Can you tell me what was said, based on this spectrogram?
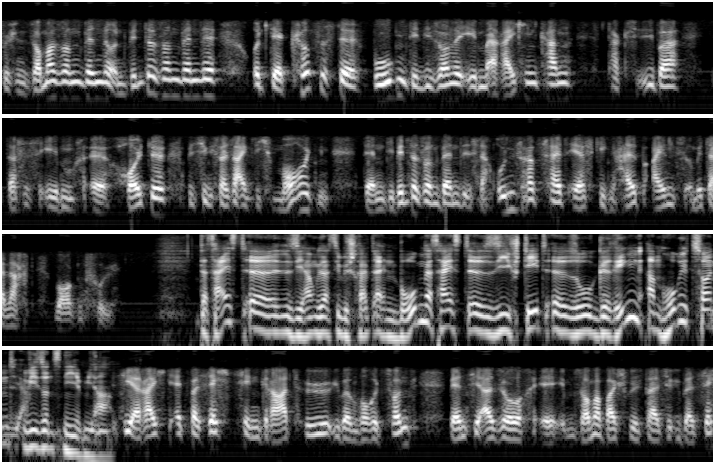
zwischen Sommersonnenwende und Wintersonnenwende und der kürzeste Bogen, den die Sonne eben erreichen kann, tagsüber, das ist eben äh, heute beziehungsweise eigentlich morgen, denn die Wintersonnenwende ist nach unserer Zeit erst gegen halb eins um Mitternacht morgen. Das heißt, äh, Sie haben gesagt, sie beschreibt einen Bogen. Das heißt, äh, sie steht äh, so gering am Horizont ja. wie sonst nie im Jahr. Sie erreicht etwa 16 Grad Höhe über dem Horizont, während sie also äh, im Sommer beispielsweise über 60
